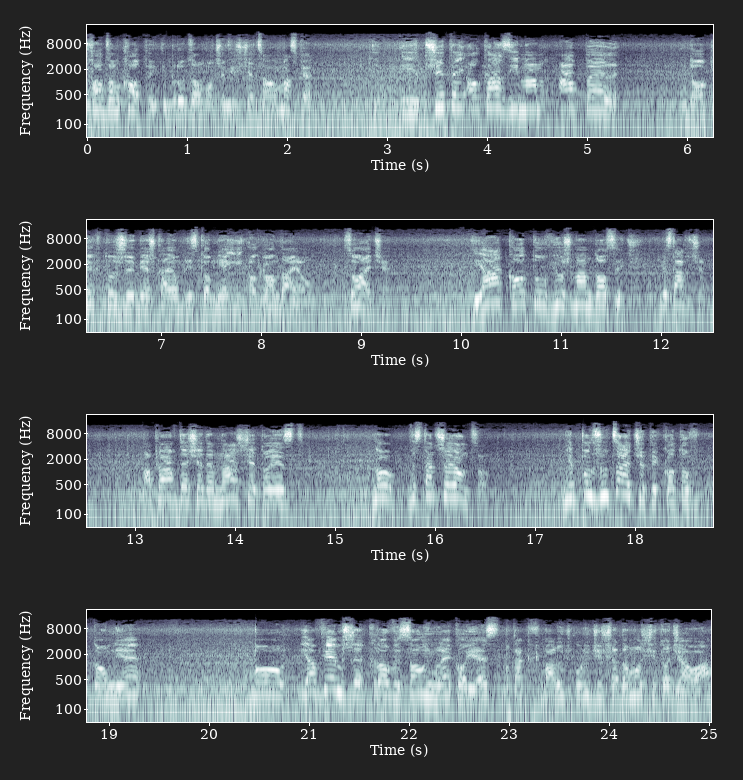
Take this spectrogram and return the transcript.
Wchodzą koty i brudzą oczywiście całą maskę. I, I przy tej okazji mam apel do tych, którzy mieszkają blisko mnie i oglądają. Słuchajcie, ja kotów już mam dosyć. Wystarczy. Naprawdę 17 to jest no wystarczająco. Nie podrzucajcie tych kotów do mnie, bo ja wiem, że krowy są i mleko jest, bo tak chyba u ludzi w świadomości to działa.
